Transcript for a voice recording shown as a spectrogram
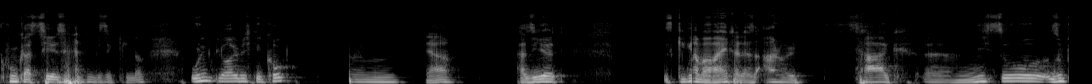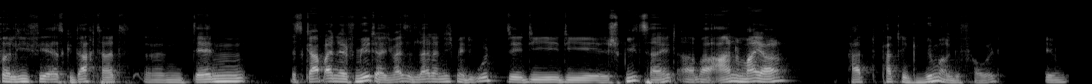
Kuhn Castells hat ein bisschen ungläubig geguckt. Ähm, ja, passiert. Es ging aber weiter, dass Arnold Tag ähm, nicht so super lief, wie er es gedacht hat. Ähm, denn es gab einen Elfmeter, ich weiß jetzt leider nicht mehr die, Uhr, die, die, die Spielzeit, aber Arne Meyer hat Patrick Wimmer gefault im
